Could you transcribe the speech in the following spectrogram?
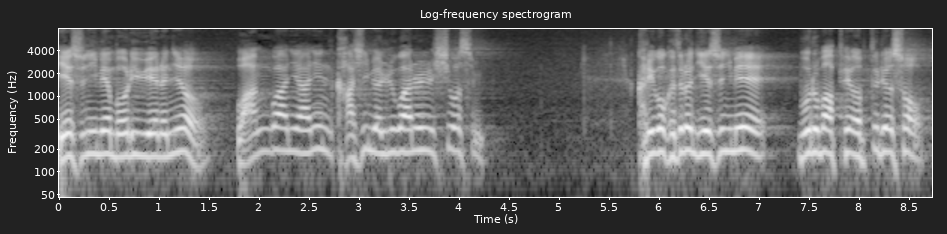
예수님의 머리 위에는요, 왕관이 아닌 가시면류관을 씌웠습니다. 그리고 그들은 예수님의 무릎 앞에 엎드려서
